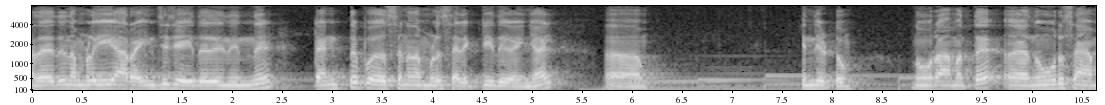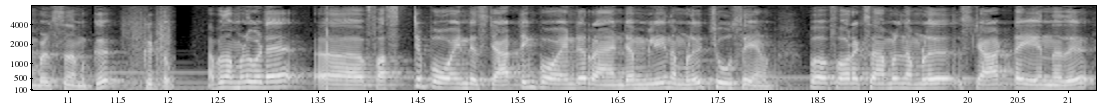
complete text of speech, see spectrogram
അതായത് നമ്മൾ ഈ അറേഞ്ച് ചെയ്തതിൽ നിന്ന് ടെൻത്ത് പേഴ്സണ് നമ്മൾ സെലക്ട് ചെയ്ത് കഴിഞ്ഞാൽ എന്ത് കിട്ടും? നൂറാമത്തെ നൂറ് സാമ്പിൾസ് നമുക്ക് കിട്ടും. അപ്പോൾ നമ്മളിവിടെ first point starting point randomly നമ്മൾ ചൂസ് ചെയ്യണം. ഇപ്പോൾ ഫോർ എക്സാമ്പിൾ നമ്മൾ സ്റ്റാർട്ട് ചെയ്യുന്നത്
